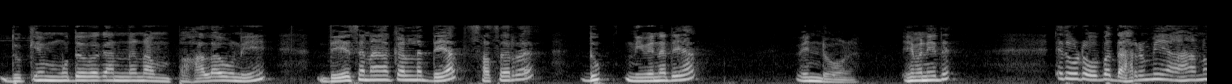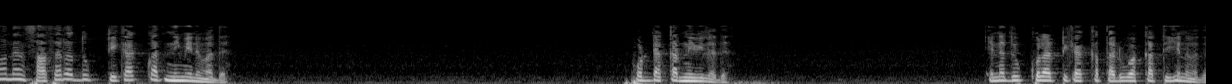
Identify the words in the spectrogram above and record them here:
දුකෙන් මුදව ගන්න නම් පහළ වුණේ දේශනා කරන දෙයක් සසර දුක් නිවෙන දෙයක් වෙන්න ඕන. එහෙම නේද? එතකොට ඔබ ධර්මයේ අහනවා දැන් සසර දුක් ටිකක්වත් නිමිනවද? පොඩ්ඩක්වත් නිවිලද? එන දුක් වල ටිකක්වත් අඩුවක්වත් තියෙනවද?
